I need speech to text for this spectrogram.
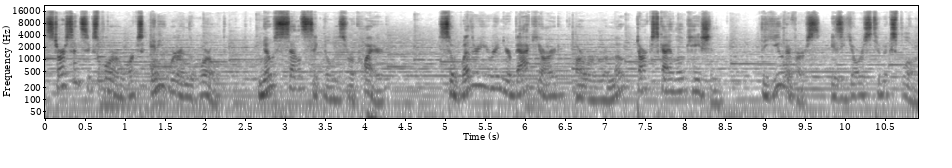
StarSense Explorer works anywhere in the world. No cell signal is required. So whether you're in your backyard or a remote dark sky location, the universe is yours to explore.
